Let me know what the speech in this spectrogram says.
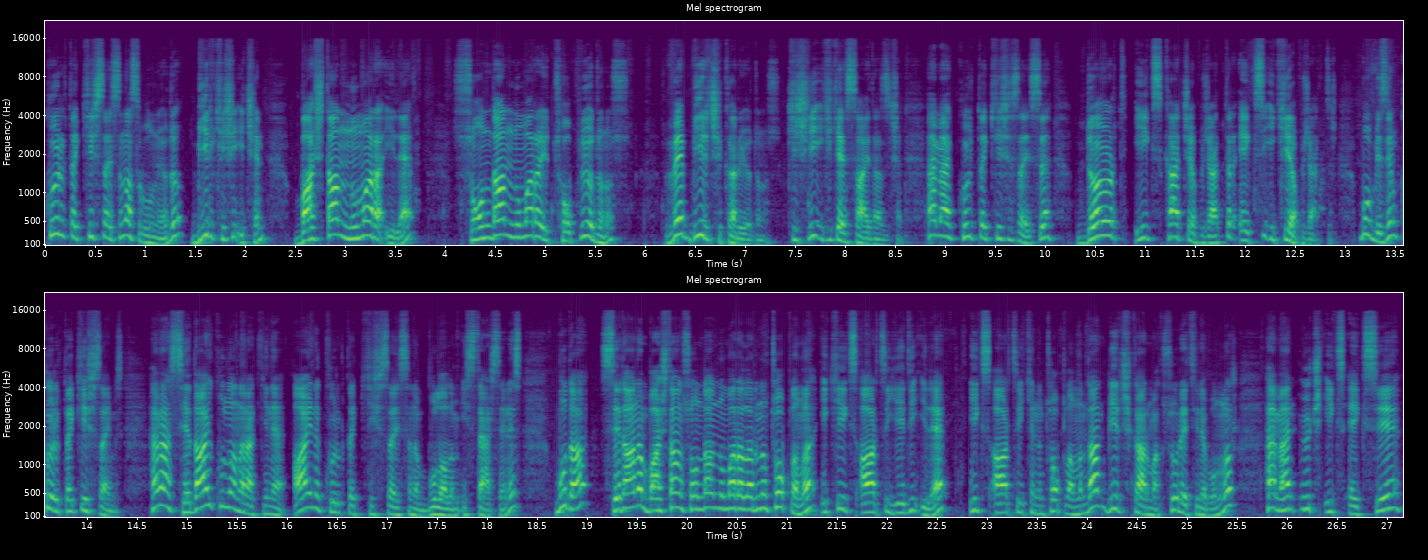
Kuyruktaki kişi sayısı nasıl bulunuyordu? Bir kişi için baştan numara ile sondan numarayı topluyordunuz ve 1 çıkarıyordunuz. Kişiyi iki kez saydığınız için. Hemen kuyrukta kişi sayısı 4x kaç yapacaktır? Eksi 2 yapacaktır. Bu bizim kuyrukta kişi sayımız. Hemen Seda'yı kullanarak yine aynı kuyrukta kişi sayısını bulalım isterseniz. Bu da Seda'nın baştan sondan numaralarının toplamı 2x artı 7 ile x artı 2'nin toplamından 1 çıkarmak suretiyle bulunur. Hemen 3x eksi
